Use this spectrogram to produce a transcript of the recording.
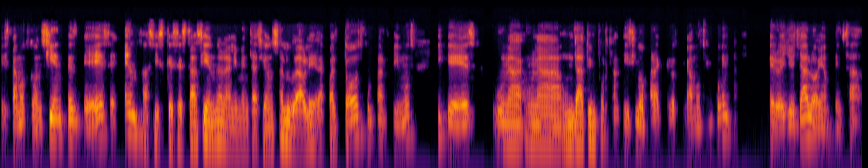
estamos conscientes de ese énfasis que se está haciendo en la alimentación saludable, de la cual todos compartimos y que es un dato importantísimo para que lo tengamos en cuenta. Pero ellos ya lo habían pensado,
